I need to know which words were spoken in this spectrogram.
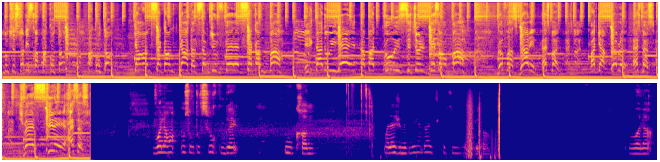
Donc ce soir il sera pas content, pas content. 40, 54, t'as le somme tu fais les 50 pas. Il t'a douillé, t'as pas de couilles si tu le descends pas. Go fast, Berlin, Espagne, pas de carte double, espèce. Je vais skiller, SS Voilà, on se retrouve sur Google ou Chrome. Voilà, je vais mettre le lien dans la description, vous inquiétez pas. Voilà.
